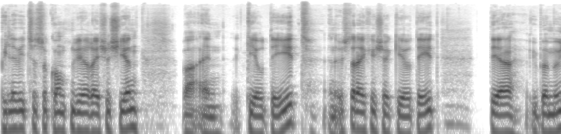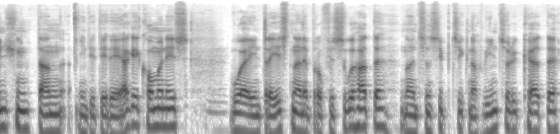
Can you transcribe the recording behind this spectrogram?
Pillewitzer, so konnten wir recherchieren, war ein Geodet, ein österreichischer Geodet, der über München dann in die DDR gekommen ist, wo er in Dresden eine Professur hatte, 1970 nach Wien zurückkehrte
